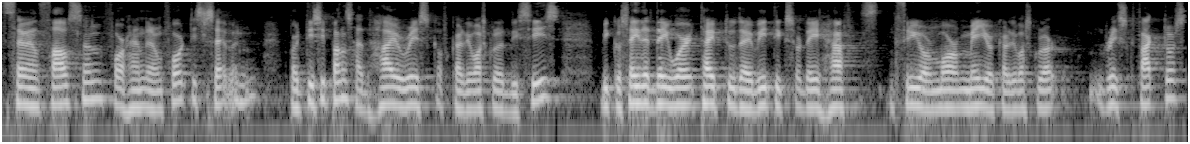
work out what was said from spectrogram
7,447 participants at high risk of cardiovascular disease because either they were type 2 diabetics or they have three or more major cardiovascular risk factors.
